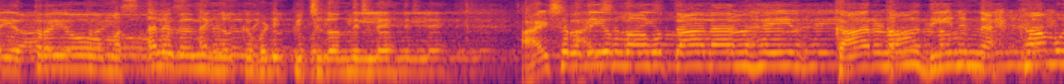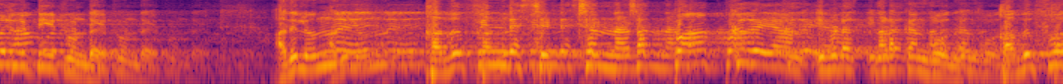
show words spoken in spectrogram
എത്രയോ മസാലകൾ നിങ്ങൾക്ക് പഠിപ്പിച്ചു തന്നില്ലേ? ആയിഷ റളിയല്ലാഹു കാരണം ദീനിന്റെ അഹ്കാമുകൾ കിട്ടിയിട്ടുണ്ട്. അതിലൊന്ന് കതുഫിന്റെ ശിക്ഷ നടപ്പാക്കുകയാണ് ഇവിടെ നടക്കാൻ പോകുന്നത്. കതുഫ്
